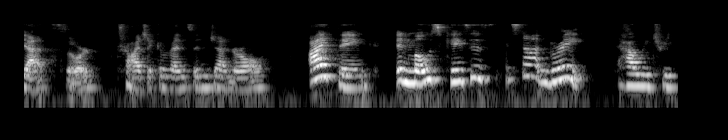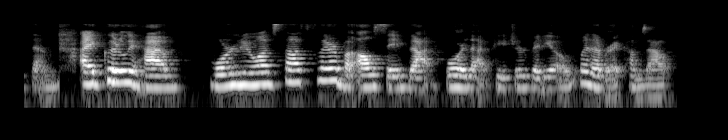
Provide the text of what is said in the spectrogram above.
deaths or tragic events in general. I think in most cases, it's not great how we treat them. I clearly have more nuanced thoughts there, but I'll save that for that future video whenever it comes out.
